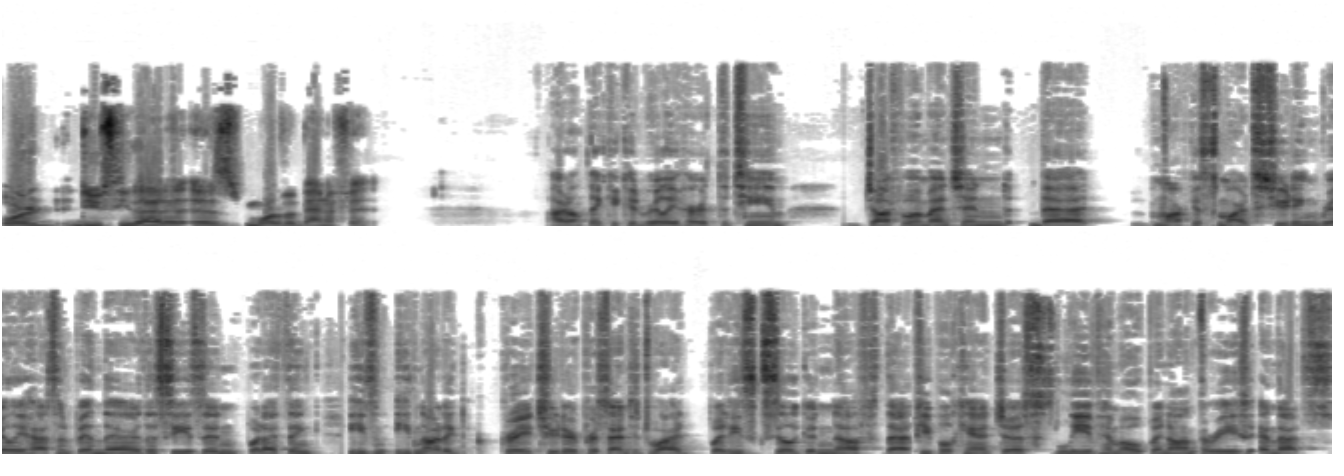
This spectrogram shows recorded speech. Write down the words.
Or do you see that as more of a benefit? I don't think it could really hurt the team. Joshua mentioned that Marcus Smart's shooting really hasn't been there this season, but I think he's he's not a great shooter percentage wise, but he's still good enough that people can't just leave him open on threes, and that's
